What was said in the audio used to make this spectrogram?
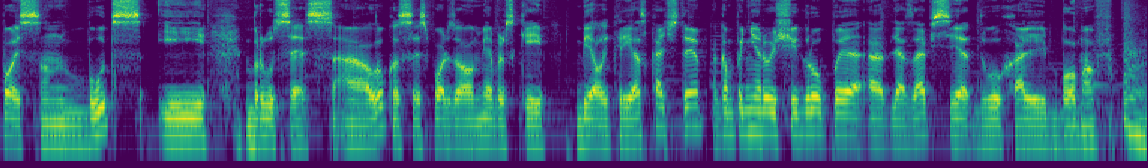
Poison Boots и Bruces. Лукас использовал мебельский Белый Крест в качестве аккомпанирующей группы э, для записи двух альбомов. Gotta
